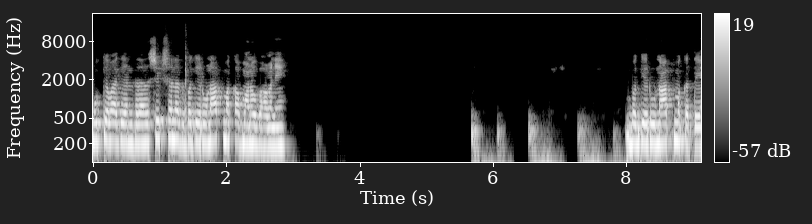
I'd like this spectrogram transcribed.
ಮುಖ್ಯವಾಗಿ ಅಂದ್ರೆ ಶಿಕ್ಷಣದ ಬಗ್ಗೆ ಋಣಾತ್ಮಕ ಮನೋಭಾವನೆ. ಬಗ್ಗೆ ಋಣಾತ್ಮಕತೆ.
